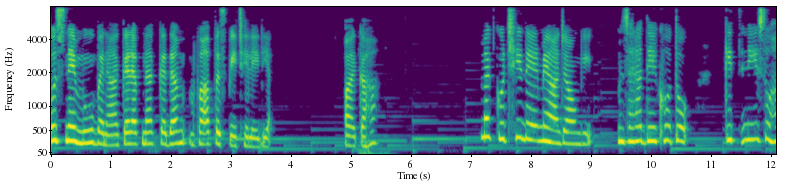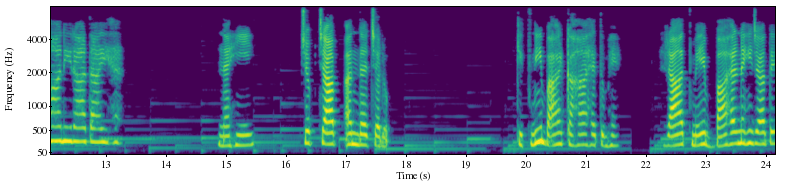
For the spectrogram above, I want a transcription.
उसने मुँह बनाकर अपना कदम वापस पीछे ले लिया और कहा, मैं कुछ ही देर में आ जाऊँगी। जरा देखो तो कितनी सुहानी रात आई है। नहीं चुपचाप अंदर चलो। कितनी बार कहा है तुम्हें, रात में बाहर नहीं जाते?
